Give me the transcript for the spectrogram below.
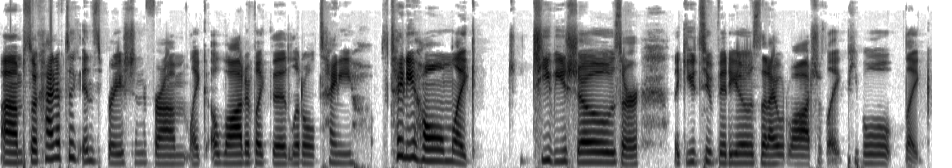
Um, so I kind of took inspiration from like a lot of like the little tiny, tiny home like TV shows or like YouTube videos that I would watch of like people like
